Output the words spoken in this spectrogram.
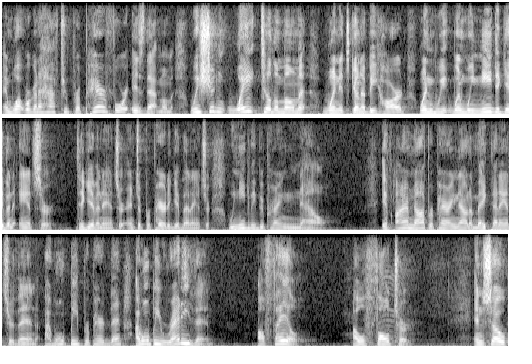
And what we're going to have to prepare for is that moment. We shouldn't wait till the moment when it's going to be hard, when we, when we need to give an answer, to give an answer, and to prepare to give that answer. We need to be preparing now. If I'm not preparing now to make that answer then, I won't be prepared then. I won't be ready then. I'll fail. I will falter. And so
